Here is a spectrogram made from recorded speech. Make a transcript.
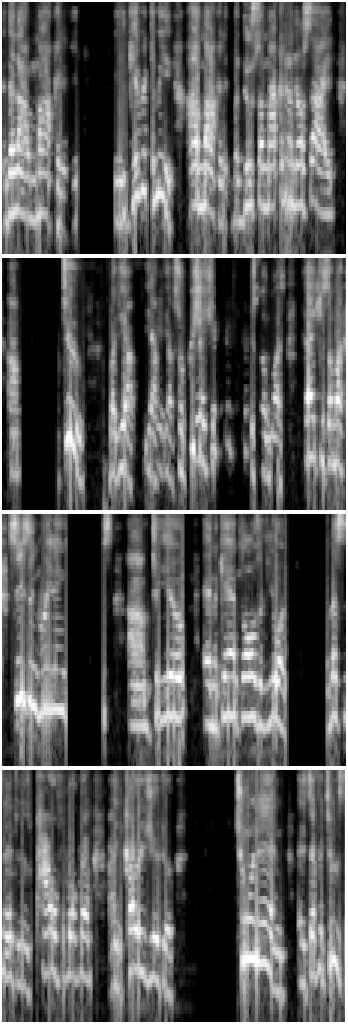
and then I'll market it. You give it to me, I'll market it, but do some marketing on your side um, too. But yeah, yeah, yeah. So appreciate you so much. Thank you so much. Season greetings um, to you. And again, those of you who are listening to this powerful program, I encourage you to tune in. It's every Tuesday,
